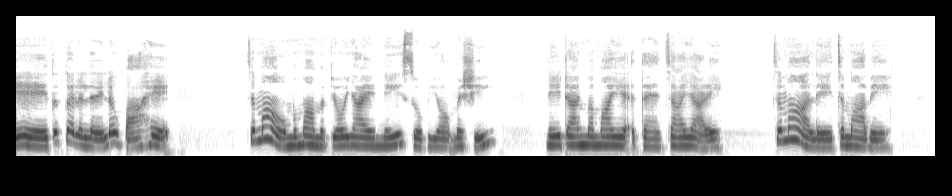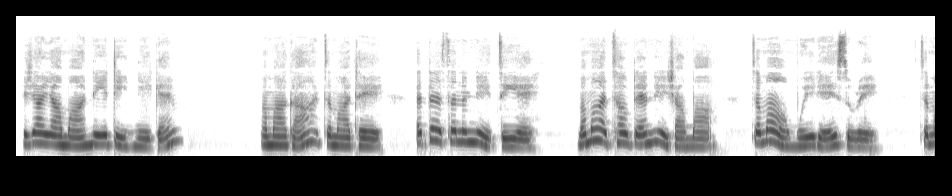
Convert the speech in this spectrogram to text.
ရဲ့တွတ်တွက်လဲလဲလောက်ပါဟဲ့ကျမကိုမမမပြောရရဲ့နေဆိုပြီးတော့မရှိ နေတိုင်းမမရဲ့အတန်ကြားရတယ်ကျမကလည်းကျမပဲအရာရာမှာနှေးတီနှေးကန်မမကကျမထဲအသက်12နှစ်ကြီးရဲ့မမ6တန်းနှစ်ရောက်မှကျမကိုမွေးတယ်ဆိုရဲကျမ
